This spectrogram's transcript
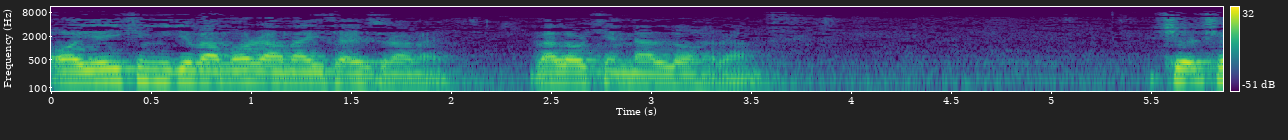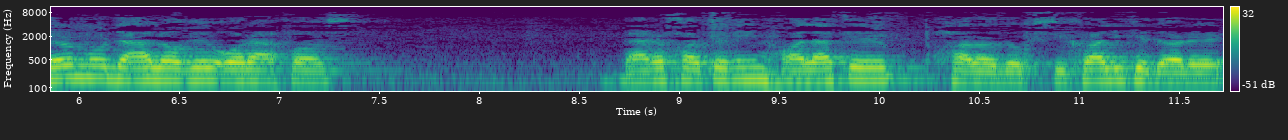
آیه‌ای که میگه و ما رمیت از رمیت ولکن الله رم چرا مورد علاقه عرفاست؟ برای خاطر این حالت پارادوکسیکالی که داره.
